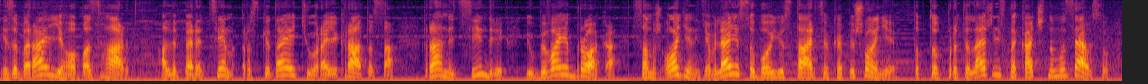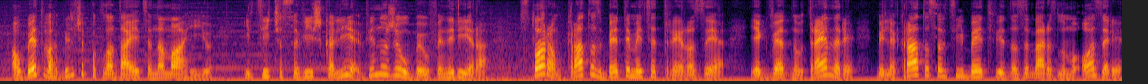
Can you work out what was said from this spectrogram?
і забирає його в Асгард, але перед цим розкидає Тюра і Кратоса, ранить Сіндрі і вбиває Брока. Сам ж Одін являє собою старця в капюшоні, тобто протилежність накачаному Зевсу, а в битвах більше покладається на магію. І в цій часовій шкалі він уже вбив Фенріра. З Тором Кратос битиметься три рази. Як видно в трейлері, біля Кратоса в цій битві на замерзлому озері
